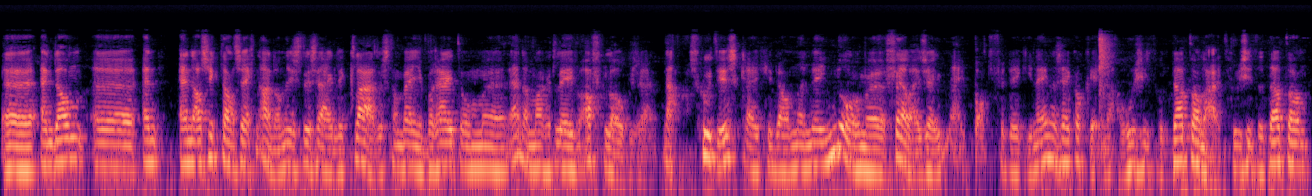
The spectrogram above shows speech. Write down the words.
Uh, en, dan, uh, en, en als ik dan zeg, nou dan is het dus eigenlijk klaar. Dus dan ben je bereid om, hè, dan mag het leven afgelopen zijn. Nou, als het goed is, krijg je dan een enorme felheid. Zeg ik, nee, je, nee. Dan zeg ik, oké, nou hoe ziet er dat dan uit? Hoe ziet er dat dan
